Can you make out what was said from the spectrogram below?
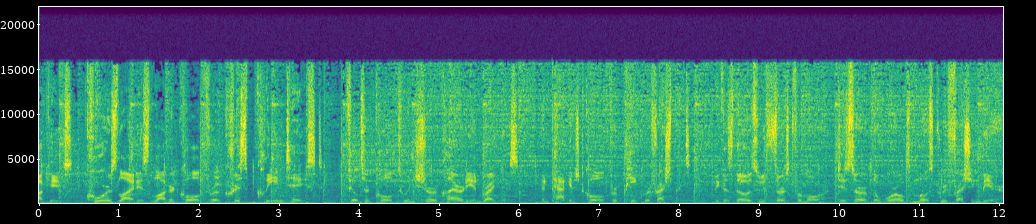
Rockies, Coors Light is lagered cold for a crisp, clean taste. Filtered cold to ensure clarity and brightness. And packaged cold for peak refreshment. Because those who thirst for more deserve the world's most refreshing beer.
